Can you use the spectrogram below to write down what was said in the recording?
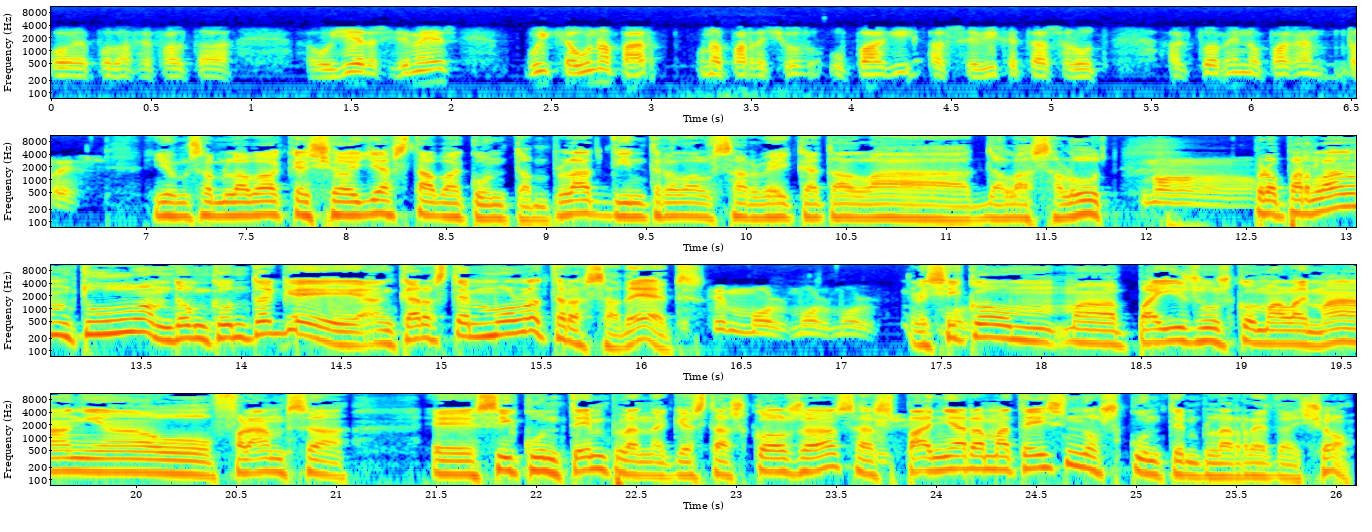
poden fer falta ulleres i demés. Vull que una part, una part d'això ho pagui el Servei Català de Salut. Actualment no paguen res. Jo em semblava que això ja estava contemplat dintre del Servei Català de la Salut. No, no, no. no. Però parlant amb tu em dono compte que encara estem molt atrasadets. Estem molt, molt, molt. Així molt. com eh, països com Alemanya o França eh, s'hi contemplen aquestes coses, a Espanya ara mateix no es contempla. Res d'això.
